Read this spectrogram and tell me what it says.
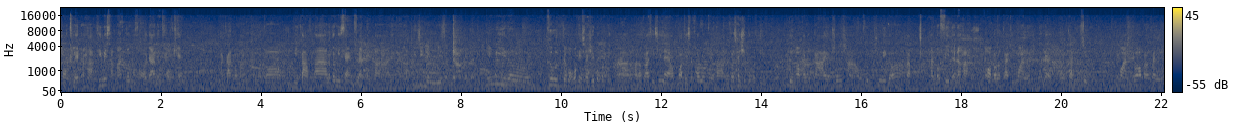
คอเคล็ดอะค่ะที่ไม่สามารถก้มคอได้เหมือนคอแข็ง อาการประมาณนั้นแล้วก็มีตาพร่าแล้วก็มีแสงแฟลชในตาอะไรอย่างเงี้ยค่ะ จริงๆมันมีสัญญาณไหมแต่ที่ไม่มีเลย คือจะบอกว่าเก๋ใช้ชีวิตปกติมากนะคะแล้วก็อาทิตย์ที่แล้วก่อนที่จะเข้าโรงพยาบาลก็ใช้ชีวิตปกติตื่นมาออกกำลังกายแบบช่วงเช้าคือช่วงนี้เก๋ว่าแบบหันมาฟิตอะนะคะก็ออกกำลังกายทุกวันเลยตั้งแต่วันจันทร์ถึงศุกร์ทุกวันก็ออกกำลังกายปก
